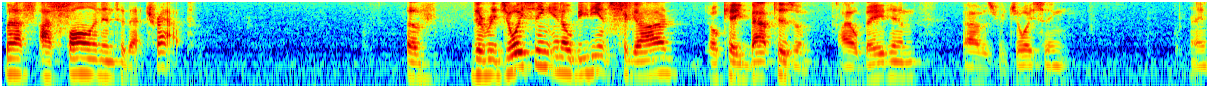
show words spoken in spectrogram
But I've, I've fallen into that trap of the rejoicing in obedience to God. Okay, baptism. I obeyed him. I was rejoicing. Right?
